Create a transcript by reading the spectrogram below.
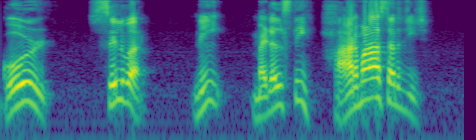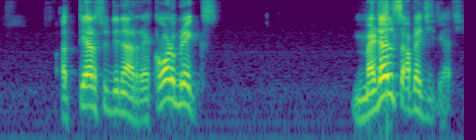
ગોલ્ડ સિલ્વરની મેડલ્સની હારમાળા સર્જી છે. અત્યાર સુધીના રેકોર્ડ બ્રેક્સ મેડલ્સ આપણે જીત્યા છે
